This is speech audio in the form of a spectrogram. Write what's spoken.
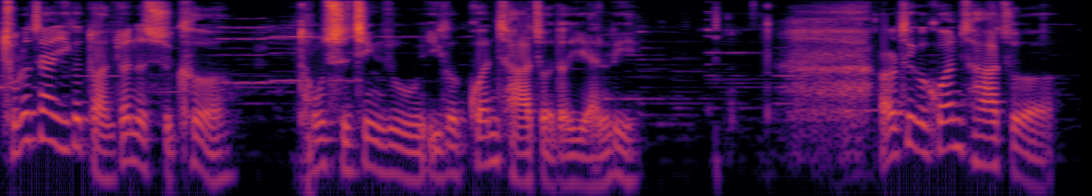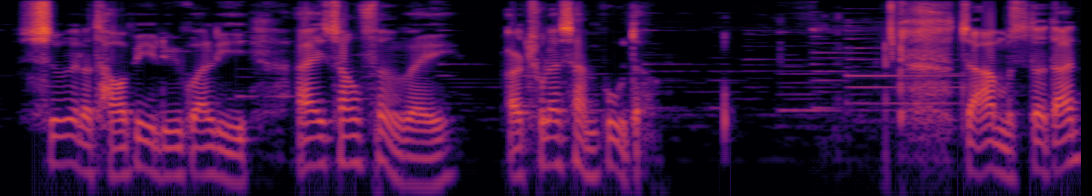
除了在一个短暂的时刻同时进入一个观察者的眼里，而这个观察者是为了逃避旅馆里哀伤氛围而出来散步的。在阿姆斯特丹，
